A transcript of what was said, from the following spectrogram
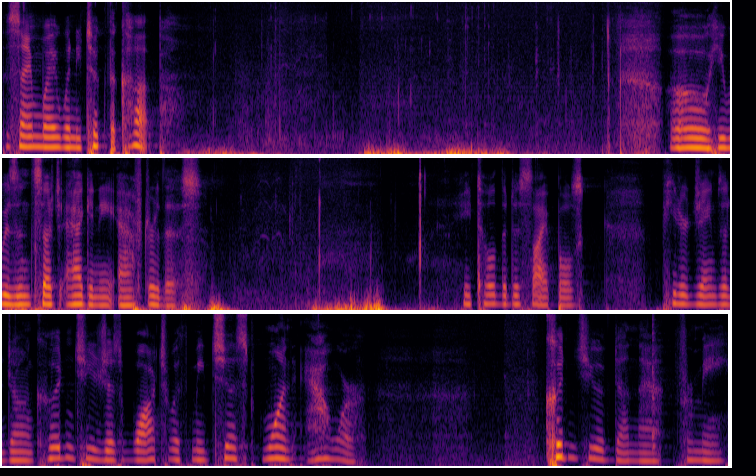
The same way when he took the cup. Oh, he was in such agony after this. He told the disciples, Peter, James, and John, couldn't you just watch with me just one hour? Couldn't you have done that for me?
